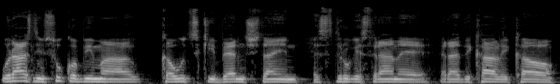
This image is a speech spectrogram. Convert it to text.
u raznim sukobima Kautski, Bernstein, s druge strane radikali kao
